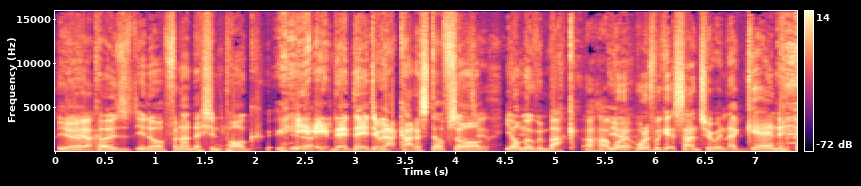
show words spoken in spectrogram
Yeah. Yeah. Because, you know, Fernandes and Pog, Yeah. they, they do that kind of stuff. So you're moving back. Uh-huh. Yeah. What, if, what if we get Sancho in again?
